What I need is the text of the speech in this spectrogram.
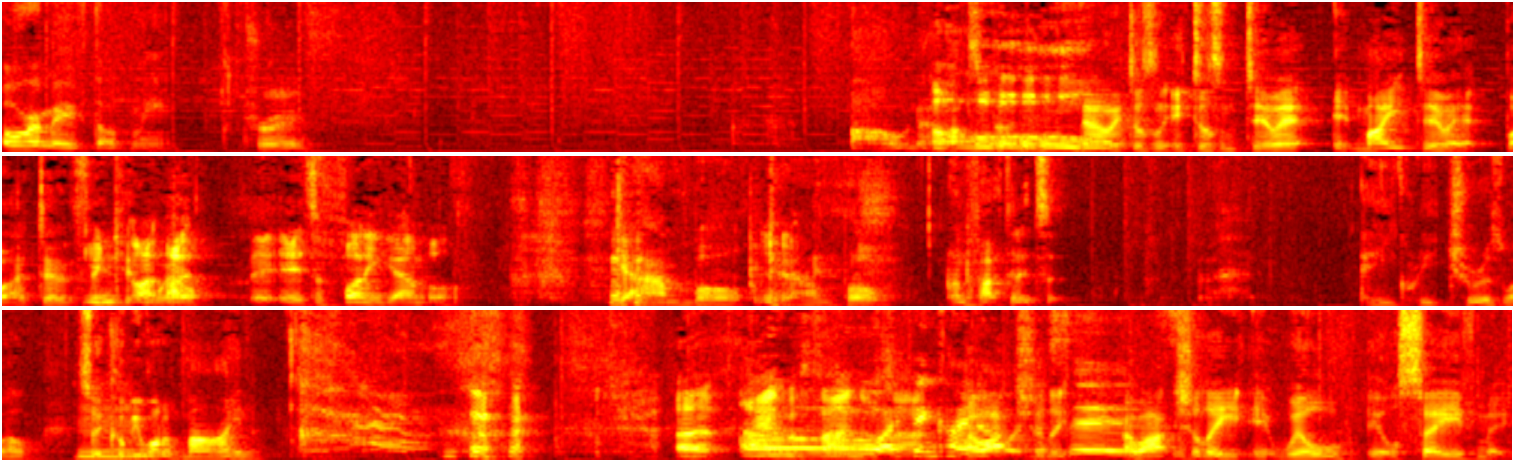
Or remove Dogmeat. True. Oh no, that's Oh. bad. no, it doesn't. It doesn't do it. It might do it, but I don't think it I- will. I- it's a funny gamble. Gamble, gamble. and the fact that it's a creature as well, so it could be one of mine. Uh, I am a fan oh, of I think I oh, actually, what this is. oh, actually, it will. It'll save me.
